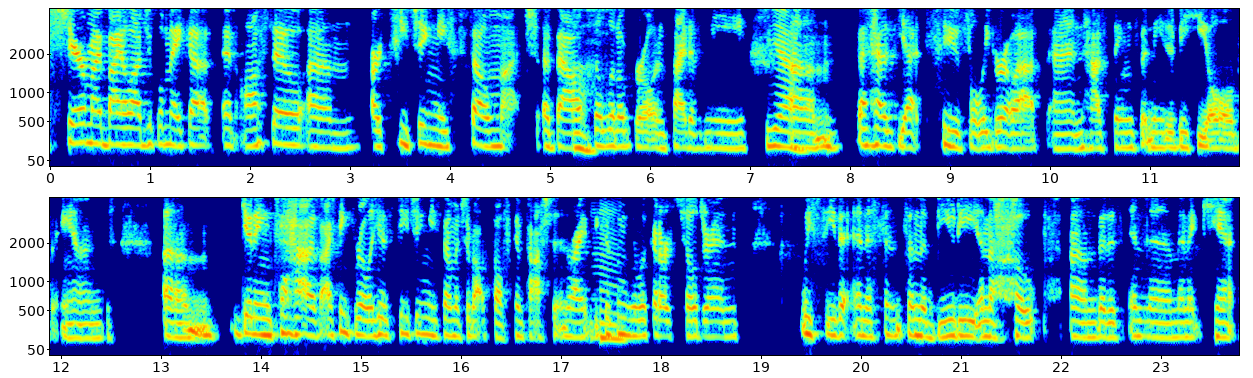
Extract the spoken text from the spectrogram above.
share my biological makeup and also um, are teaching me so much about Ugh. the little girl inside of me yeah. um, that has yet to fully grow up and has things that need to be healed and um, getting to have, I think really his teaching me so much about self compassion, right? Because mm. when we look at our children, we see the innocence and the beauty and the hope um, that is in them. And it can't,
